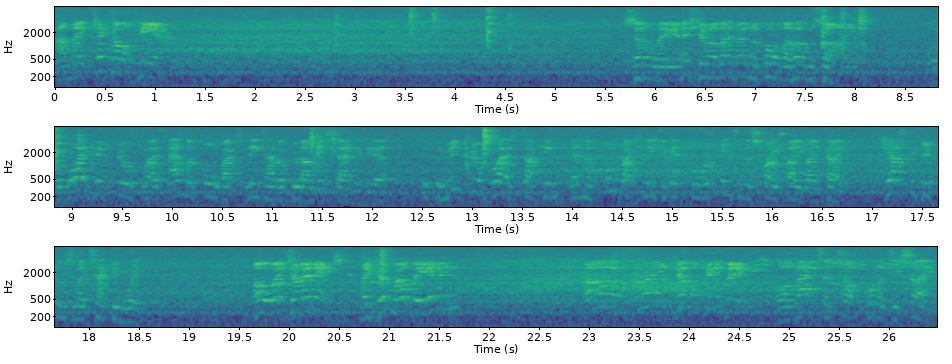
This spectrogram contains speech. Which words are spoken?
And they kick off here. So the initial 11 for the home side. Well, the wide midfield players and the fullbacks need to have a good understanding here. If the midfield players tuck in, then the fullbacks need to get forward into the space they vacate, just to give them some attacking width. Oh, wait a minute. They could well be in. Oh, great goalkeeping. Well, that's a top quality save.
